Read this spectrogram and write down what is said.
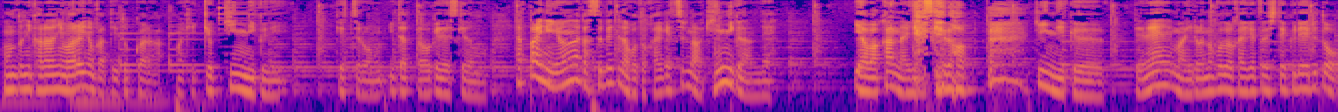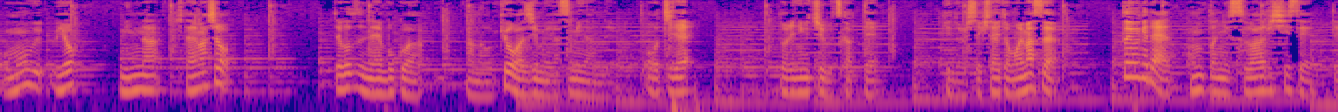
本当に体に悪いのかっていうとこから、まあ、結局筋肉に結論至ったわけですけども、やっぱりね、世の中全てのことを解決するのは筋肉なんで、いや、わかんないですけど、筋肉ってね、まあいろんなことを解決してくれると思うよ。みんな鍛えましょう。ということでね、僕は、あの、今日はジム休みなんで、お家でトレーニングチューブ使って筋トレしていきたいと思います。というわけで、本当に座る姿勢って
